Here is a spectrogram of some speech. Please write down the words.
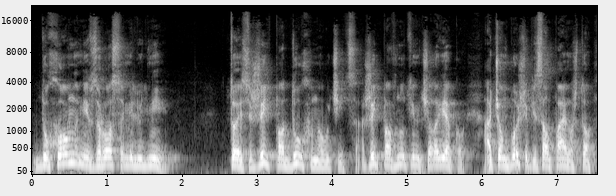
духовными, взрослыми людьми. То есть жить по духу научиться, жить по внутреннему человеку. О чем больше писал Павел, что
